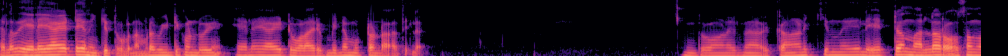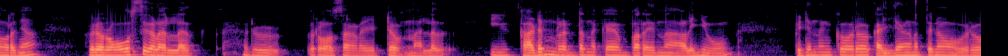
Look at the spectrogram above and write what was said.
ചിലത് ഇലയായിട്ടേ നിൽക്കത്തുള്ളൂ. നമ്മുടെ വീട്ടിൽ കൊണ്ടുപോയി ഇലയായിട്ട് വളരും. പിന്നെ മുട്ടുണ്ടാകത്തില്ല. എന്തുവാണെങ്കിലും കാണിക്കുന്നതിൽ ഏറ്റവും നല്ല റോസ് എന്ന് പറഞ്ഞാൽ ഒരു റോസ് കളറിലെ ഒരു റോസാണ് ഏറ്റവും നല്ലത്. ഈ കടും റെഡ് എന്നൊക്കെ പറയുന്ന അളിഞ്ഞു പോവും. പിന്നെ നിങ്ങൾക്ക് ഓരോ കല്യാണത്തിനോ ഓരോ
